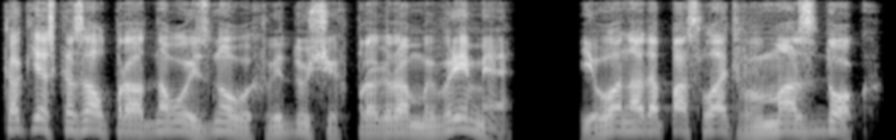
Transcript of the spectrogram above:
Как я сказал про одного из новых ведущих программы «Время», его надо послать в Моздок,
